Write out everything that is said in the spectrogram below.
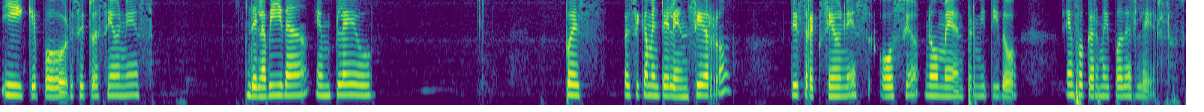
y que por situaciones de la vida, empleo, pues básicamente el encierro, distracciones, ocio no me han permitido enfocarme y poder leerlos.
